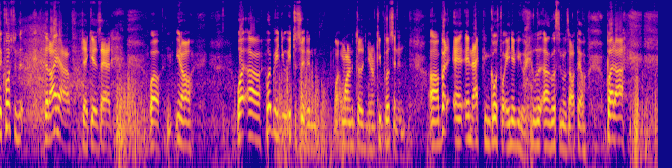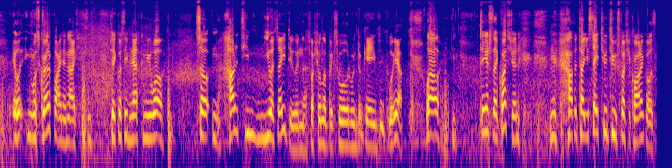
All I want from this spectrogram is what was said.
the question that, that I have, Jake, is that, well, you know, what uh, what made you interested in wanting to you know keep listening? Uh, but and, and, that can go for any of you uh, listeners out there. But it, it, was gratifying, and like Jake was even asking me, well, so how did Team USA do in the Special Olympics World Winter Games in Korea? Well. To answer that question, I have to tell you, stay tuned to Special Chronicles,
